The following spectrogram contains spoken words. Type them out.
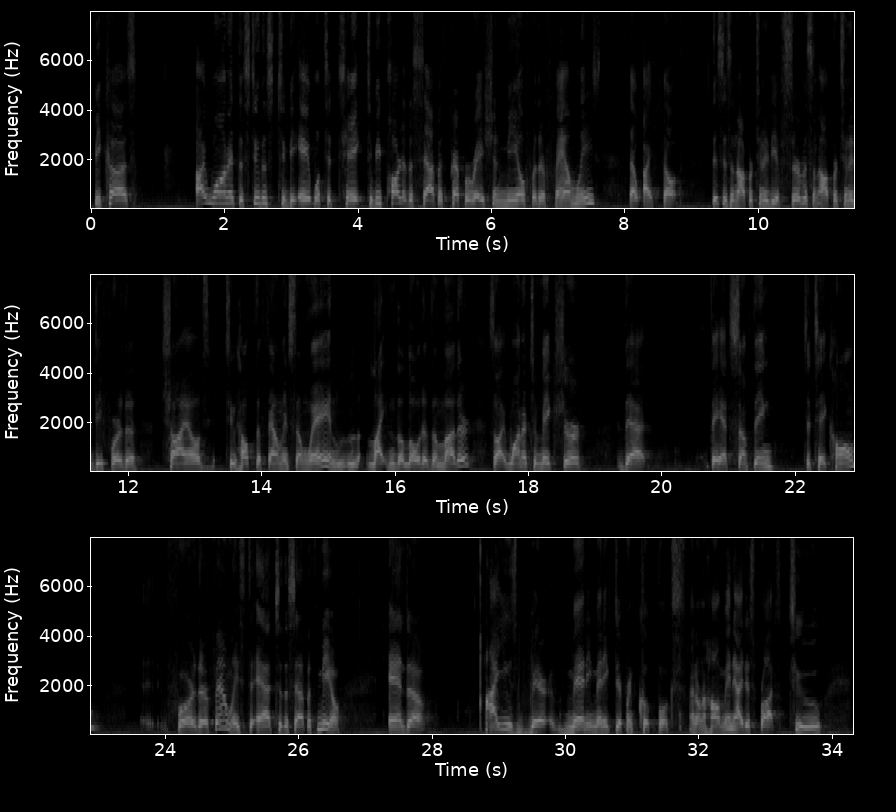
because I wanted the students to be able to take to be part of the Sabbath preparation meal for their families. That I felt this is an opportunity of service, an opportunity for the child to help the family in some way and lighten the load of the mother. So I wanted to make sure that they had something to take home eh, for their families to add to the Sabbath meal. And uh, I used very, many, many different cookbooks. I don't know how many. I just brought two.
